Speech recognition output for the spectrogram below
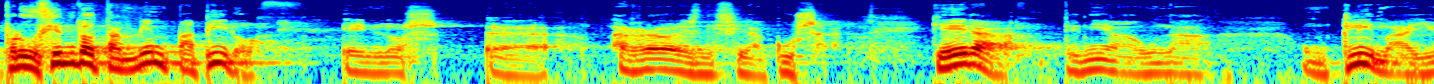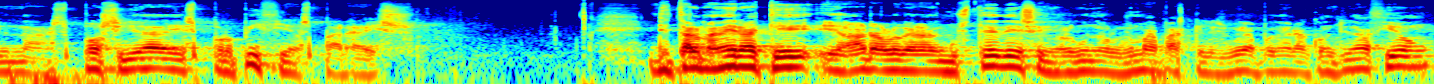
produciendo también papiro, en los eh, alrededores de Siracusa, que era, tenía un clima y unas posibilidades propicias para eso. De tal manera que, eh, ahora lo verán ustedes en algunos de los mapas que les voy a poner a continuación,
